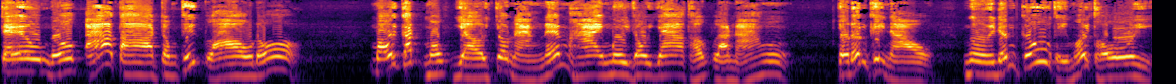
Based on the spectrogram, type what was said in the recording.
treo ngược ả ta trong thiết lào đó. Mỗi cách một giờ cho nàng nếm hai mươi rồi da thật là nặng. Cho đến khi nào người đến cứu thì mới thôi.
